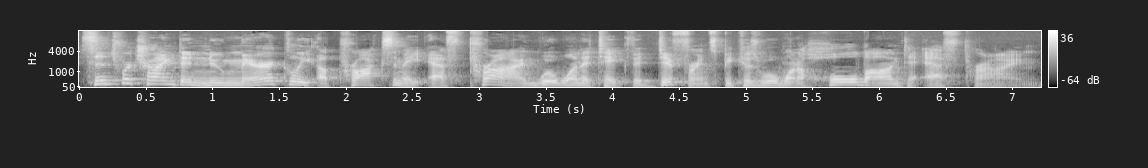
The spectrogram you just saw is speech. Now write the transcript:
Since we're trying to numerically approximate f prime, we'll want to take the difference because we'll want to hold on to f prime.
